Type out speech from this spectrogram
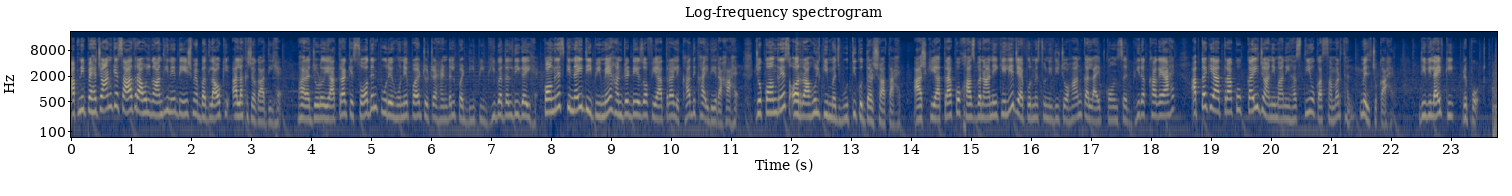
अपनी पहचान के साथ राहुल गांधी ने देश में बदलाव की अलख जगा दी है। भारत जोड़ो यात्रा के 100 दिन पूरे होने पर ट्विटर हैंडल पर डीपी भी बदल दी गई है। कांग्रेस की नई डीपी में 100 डेज़ ऑफ़ यात्रा लिखा दिखाई दे रहा है, जो कांग्रेस और राहुल की मजबूती को दर्शाता है। आज की यात्रा को खास बनाने के लिए जयपुर में सुनिधि चौहान का लाइव कॉन्सर्ट भी रखा गया है। अब तक यात्रा को कई जानी मानी हस्तियों का समर्थन मिल चुका है। डीवी लाइव की रिपोर्ट।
